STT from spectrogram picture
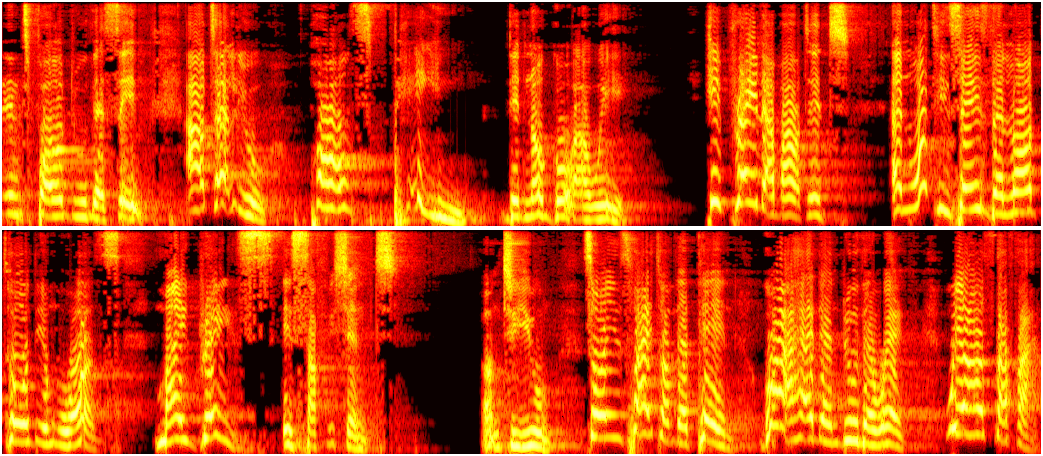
Didn't Paul do the same? I'll tell you, Paul's pain did not go away. He prayed about it. And what he says the Lord told him was, My grace is sufficient unto you. So, in spite of the pain, go ahead and do the work. We all suffer.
